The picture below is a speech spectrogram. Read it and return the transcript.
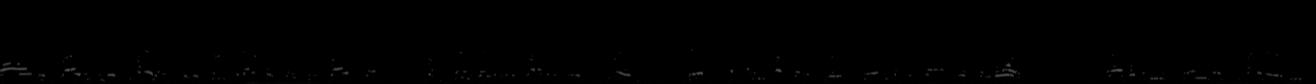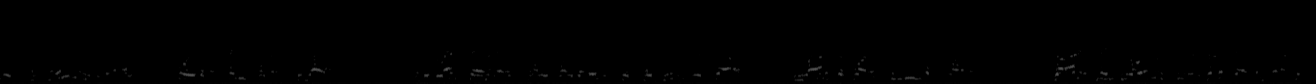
Paul is writing this letter to the church at Ephesus. He's writing it from prison, and he's writing to encourage this body of believers in their walk with the Lord. Left them in Acts 20, 28, he said, Take heed to yourself, love the flock, feed the flock. God has made you overseers of them, and now he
